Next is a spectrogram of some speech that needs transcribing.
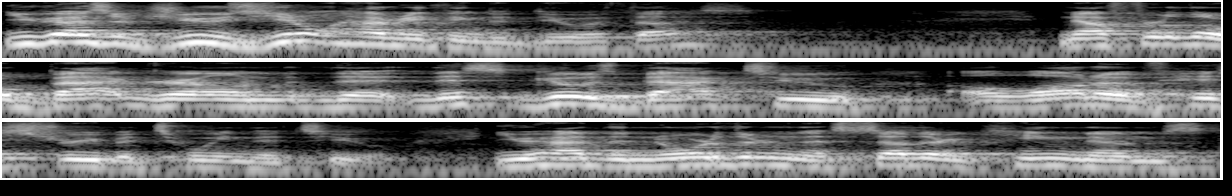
You guys are Jews. You don't have anything to do with us. Now, for a little background, the, this goes back to a lot of history between the two. You had the northern and the southern kingdoms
